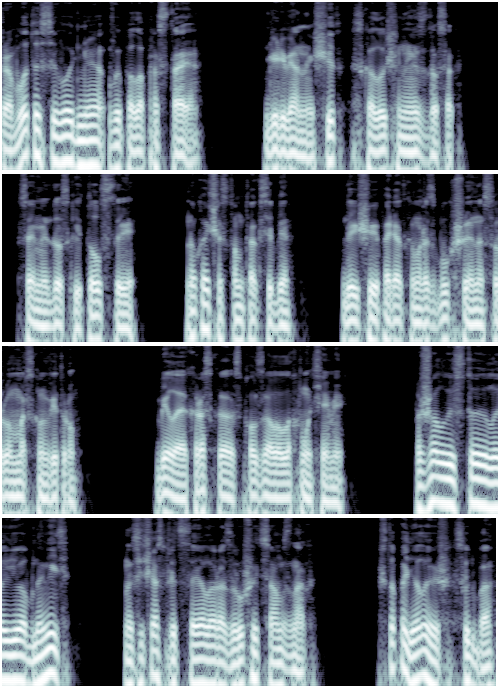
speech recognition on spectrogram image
Работа сегодня выпала простая. Деревянный щит, сколоченный из досок. Сами доски толстые, но качеством так себе, да еще и порядком разбухшие на сыром морском ветру. Белая краска сползала лохмотьями. Пожалуй, стоило ее обновить, но сейчас предстояло разрушить сам знак. Что поделаешь, судьба.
